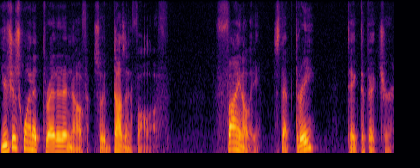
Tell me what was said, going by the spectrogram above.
You just want to thread it enough so it doesn't fall off. Finally, step 3. Take the picture.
